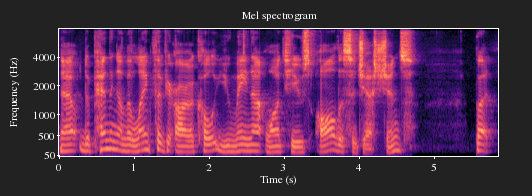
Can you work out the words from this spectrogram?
Now, depending on the length of your article, you may not want to use all the suggestions, but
